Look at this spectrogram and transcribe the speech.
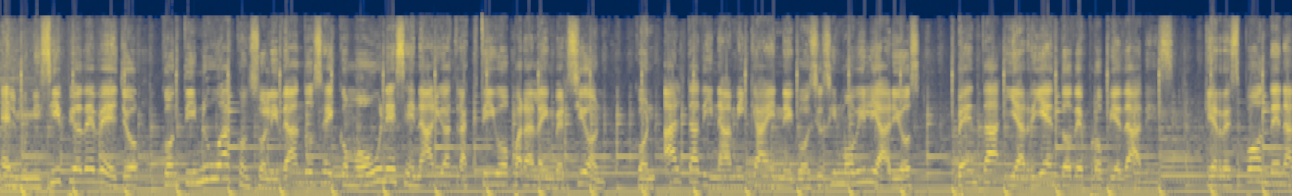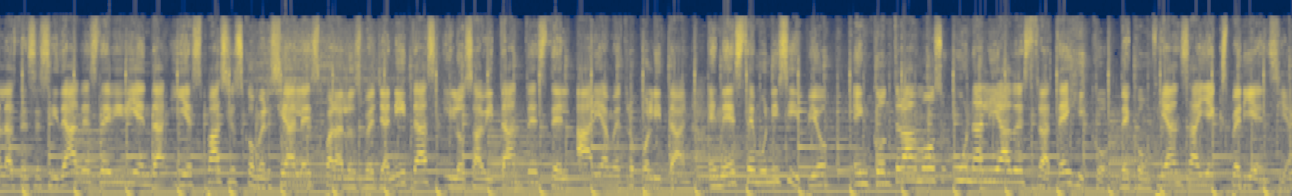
El municipio de Bello continúa consolidándose como un escenario atractivo para la inversión, con alta dinámica en negocios inmobiliarios, venta y arriendo de propiedades, que responden a las necesidades de vivienda y espacios comerciales para los bellanitas y los habitantes del área metropolitana. En este municipio encontramos un aliado estratégico de confianza y experiencia.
